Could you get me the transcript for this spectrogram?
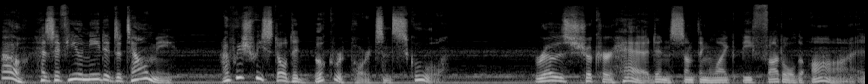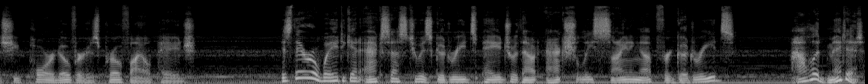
Oh, as if you needed to tell me. I wish we still did book reports in school. Rose shook her head in something like befuddled awe as she pored over his profile page. Is there a way to get access to his Goodreads page without actually signing up for Goodreads? I'll admit it,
